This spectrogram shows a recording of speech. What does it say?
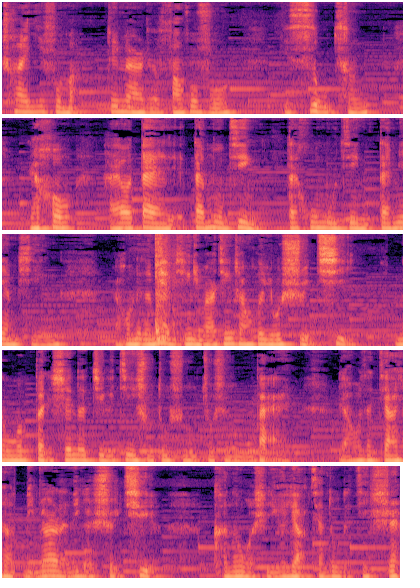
穿衣服嘛，对面的防护服得四五层，然后还要戴戴目镜、戴护目镜、戴面屏。然后那个面屏里面经常会有水汽，那我本身的这个近视度数就是五百，然后再加上里面的那个水汽，可能我是一个两千度的近视，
